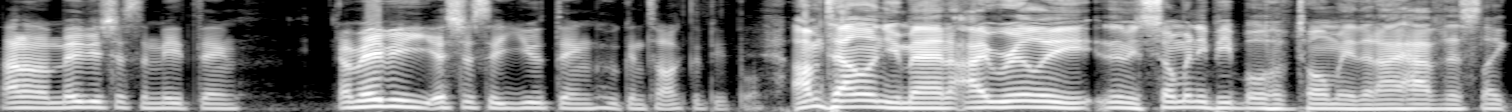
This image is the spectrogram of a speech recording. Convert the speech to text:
I don't know. Maybe it's just a me thing, or maybe it's just a you thing who can talk to people. I'm telling you, man. I really, I mean, so many people have told me that I have this like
